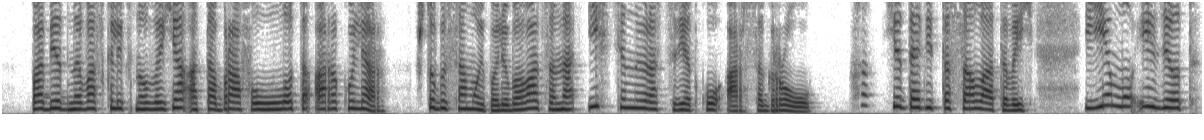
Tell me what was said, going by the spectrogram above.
— победно воскликнула я, отобрав у Лота оракуляр, чтобы самой полюбоваться на истинную расцветку Арса Гроу. «Ядовито-салатовый! Ему идет!»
